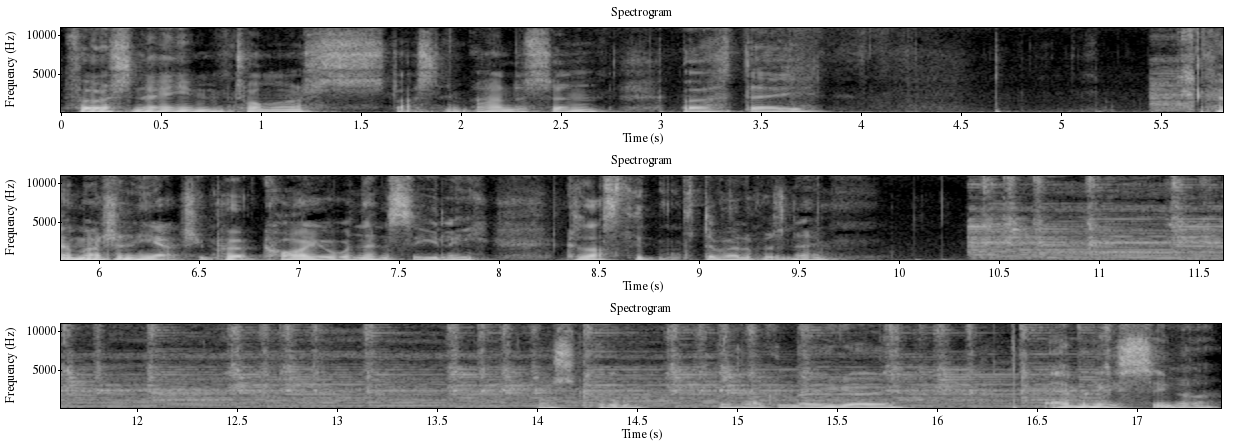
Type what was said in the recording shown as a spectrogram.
First name Thomas, last name Anderson, birthday. Imagine he actually put Kyle and then Seeley, because that's the, the developer's name. That's cool. With like a logo. Emily Singer.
